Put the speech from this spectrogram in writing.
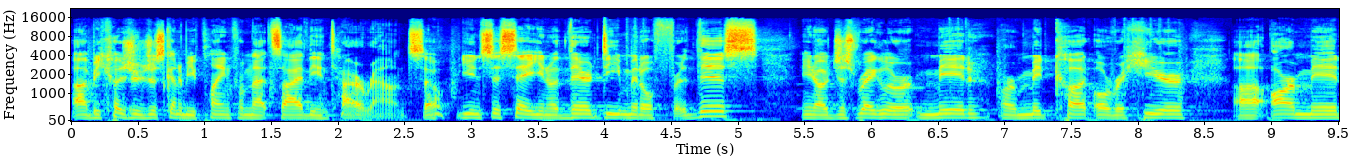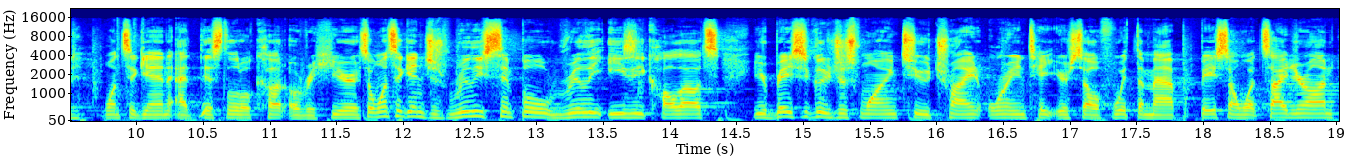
uh, because you're just going to be playing from that side the entire round. So you can just say, you know, their deep middle for this, you know, just regular mid or mid cut over here, uh, our mid once again at this little cut over here. So once again, just really simple, really easy callouts. You're basically just wanting to try and orientate yourself with the map based on what side you're on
